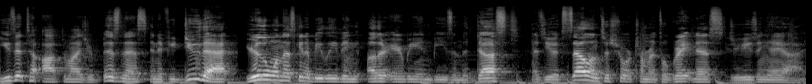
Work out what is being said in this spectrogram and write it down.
use it to optimize your business. And if you do that, you're the one that's gonna be leaving other Airbnbs in the dust as you excel into short-term rental greatness you're using AI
